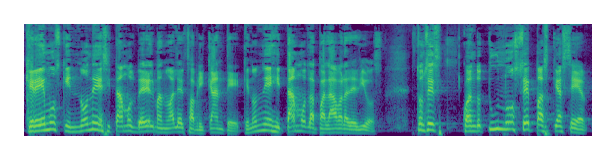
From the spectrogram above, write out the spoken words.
Creemos que no necesitamos ver el manual del fabricante, que no necesitamos la palabra de Dios. Entonces, cuando tú no sepas qué hacer,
